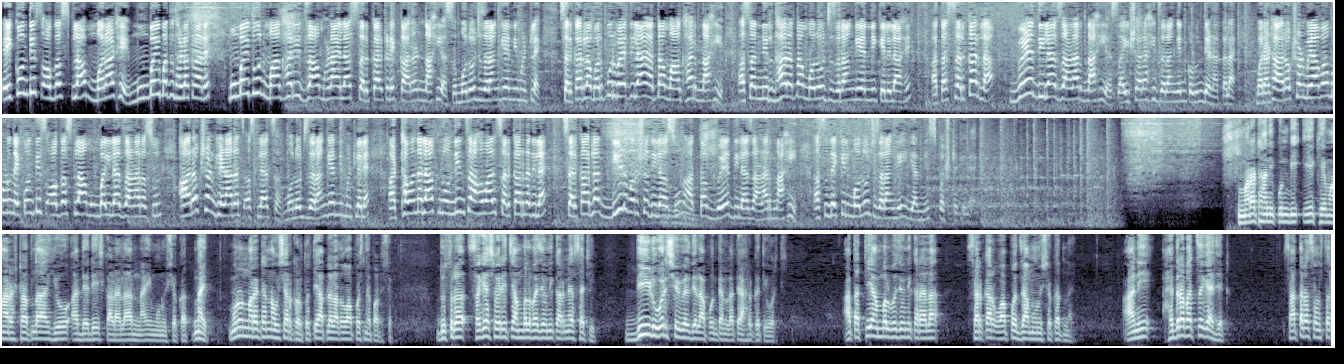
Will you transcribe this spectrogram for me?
एकोणतीस ऑगस्टला मराठे मुंबईमध्ये धडकणार आहेत. मुंबईतून माघारी जा म्हणायला सरकारकडे कारण नाही असं मनोज जरांगे यांनी म्हटलंय. सरकारला भरपूर वेळ दिलाय आता माघार नाही. असा निर्धार आता मनोज जरांगे यांनी केलेला आहे. आता सरकारला वेळ दिला जाणार नाही असा इशाराही जरांगेंकडून देण्यात आलाय. मराठा आरक्षण मिळावं म्हणून एकोणतीस ऑगस्टला मुंबईला जाणार असून आरक्षण घेणारच असल्याचं मनोज जरांगे यांनी म्हटलेलं आहे. अठ्ठावन्न लाख नोंदींचा अहवाल सरकारनं दिलाय. सरकारला दीड वर्ष दिलं असून आता वेळ दिला जाणार नाही असं देखील मनोज जरांगे यांनी स्पष्ट केलं आहे मराठा आणि कुणबी एक हे महाराष्ट्रातला ह्यो अध्यादेश काढायला नाही म्हणू शकत नाहीत. म्हणून मराठ्यांना हुशार करतो ते आपल्याला आता वापस नाही पाठवू शकत. दुसरं सगळ्या स्वैरीची अंमलबजावणी करण्यासाठी दीड वर्ष वेळ दिला आपण त्यांना त्या हरकतीवरती. आता ती अंमलबजावणी करायला सरकार वापस जा म्हणू शकत नाही. आणि हैदराबादचं गॅजेट सातारा संस्था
